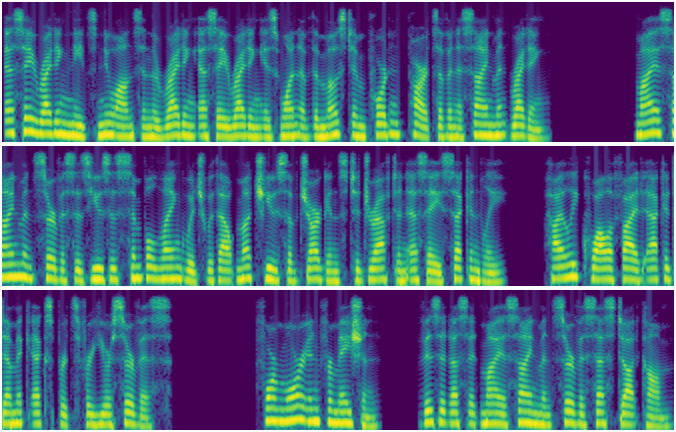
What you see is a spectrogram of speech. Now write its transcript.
Essay writing needs nuance in the writing. Essay writing is one of the most important parts of an assignment writing. My assignment services uses simple language without much use of jargons to draft an essay. Secondly, highly qualified academic experts for your service. For more information, visit us at myassignmentservices.com.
